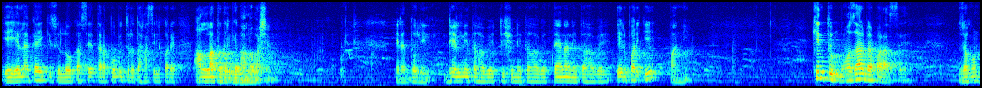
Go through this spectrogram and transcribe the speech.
এই এলাকায় কিছু লোক আছে, তারা পবিত্রতা হাসিল করে, আল্লাহ তাদেরকে ভালোবাসেন। এটা দলিল। ঢেল নিতে হবে, টিস্যু নিতে হবে, তেনা নিতে হবে, এরপর কি? পানি। কিন্তু মজার ব্যাপার আছে, যখন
